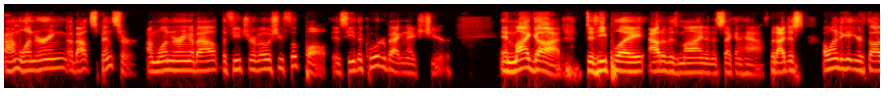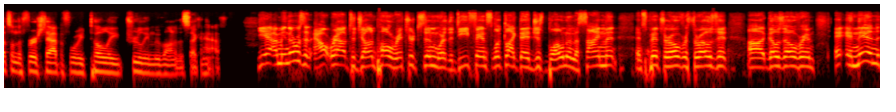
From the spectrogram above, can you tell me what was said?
I'm wondering about Spencer. I'm wondering about the future of OSU football. Is he the quarterback next year? And my God, did he play out of his mind in the second half? But I just I wanted to get your thoughts on the first half before we totally truly move on to the second half. Yeah, I mean, there was an out route to John Paul Richardson where the defense looked like they had just blown an assignment, and Spencer overthrows it, uh, goes over him, and then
